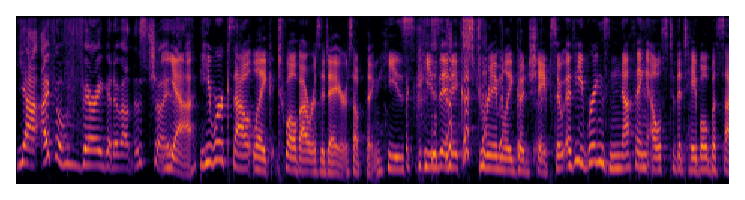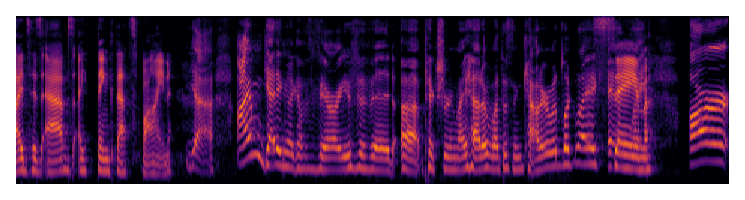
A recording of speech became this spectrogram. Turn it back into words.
Yeah, I feel very good about this choice. Yeah, he works out like 12 hours a day or something. He's he's in extremely good shape. So if he brings nothing else to the table besides his abs, I think that's fine. Yeah. I'm getting like a very vivid uh picture in my head of what this encounter would look like. and, Same. like, our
